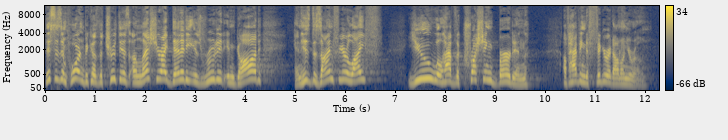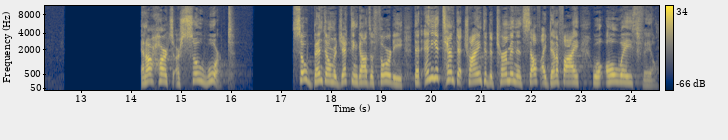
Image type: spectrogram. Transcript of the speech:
This is important because the truth is, unless your identity is rooted in God and His design for your life, you will have the crushing burden of having to figure it out on your own. And our hearts are so warped, so bent on rejecting God's authority, that any attempt at trying to determine and self identify will always fail.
